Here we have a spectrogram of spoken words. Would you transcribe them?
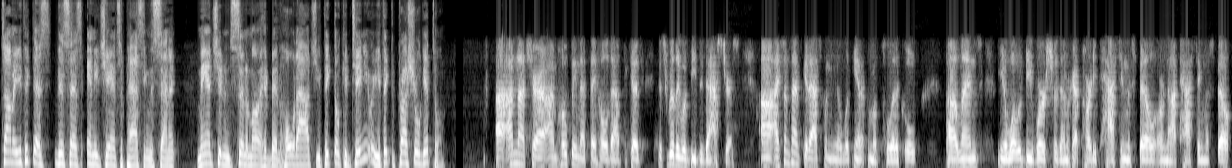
Tommy, you think this this has any chance of passing the Senate? Manchin and Sinema have been holdouts. You think they'll continue, or you think the pressure will get to them? Uh, I'm not sure. I'm hoping that they hold out because this really would be disastrous. Uh, I sometimes get asked when you know looking at it from a political uh, lens, you know, what would be worse for the Democrat Party passing this bill or not passing this bill?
